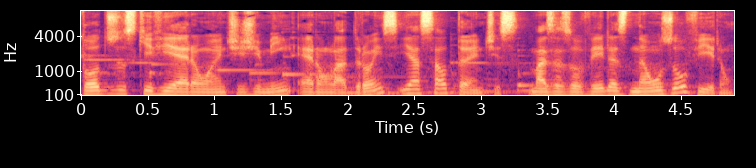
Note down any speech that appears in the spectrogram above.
Todos os que vieram antes de mim eram ladrões e assaltantes, mas as ovelhas não os ouviram.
